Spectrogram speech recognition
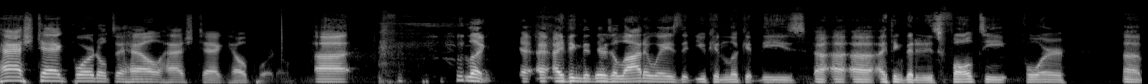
hashtag portal to hell, hashtag hell portal. Uh, look, I, I, think that there's a lot of ways that you can look at these. Uh, uh, uh I think that it is faulty for uh,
